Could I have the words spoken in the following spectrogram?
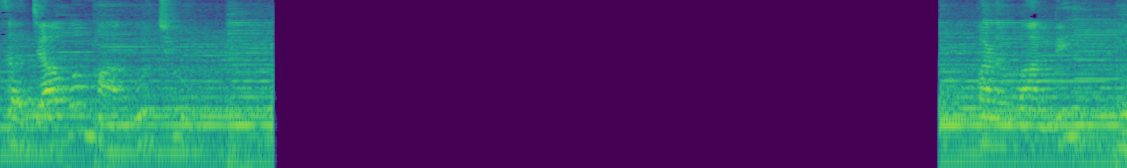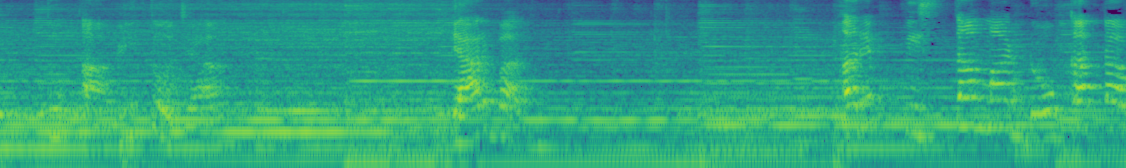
સજાવવા માંગુ છું. પણ વાલી, તું આવી તો જા. ત્યારબાદ પિસ્તામાં ડોકાતા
